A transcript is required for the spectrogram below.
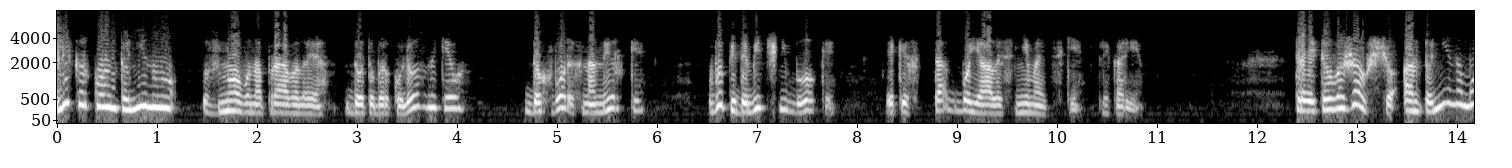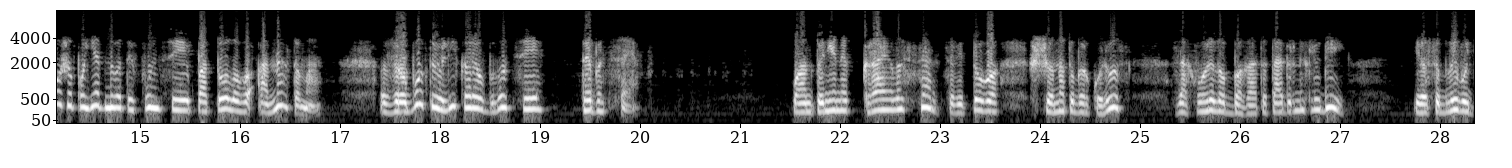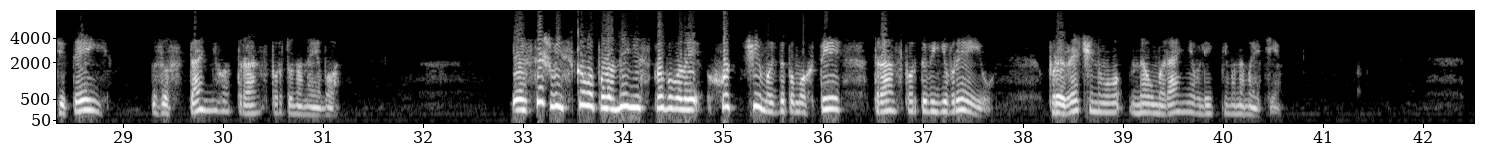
Лікарку Антоніну знову направили до туберкульозників, до хворих на нирки, в епідемічні блоки, яких так боялись німецькі лікарі. Третє вважав, що Антоніна може поєднувати функції патолого-анатома з роботою лікаря в блоці ТБЦ. У Антоніни краяло серце від того, що на туберкульоз захворіло багато табірних людей, і особливо дітей з останнього транспорту на небо. І все ж військовополонені спробували хоч чимось допомогти транспортові євреїв, приреченому на умирання в літньому наметі.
